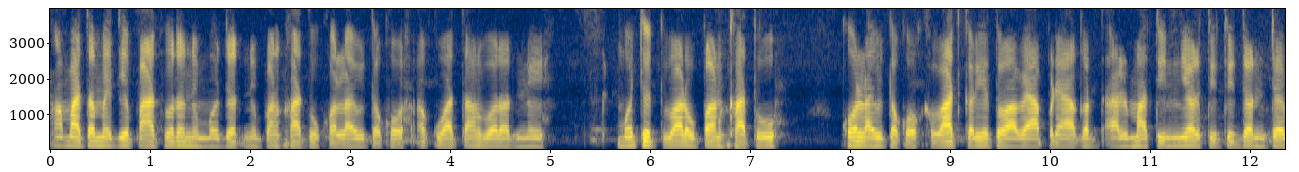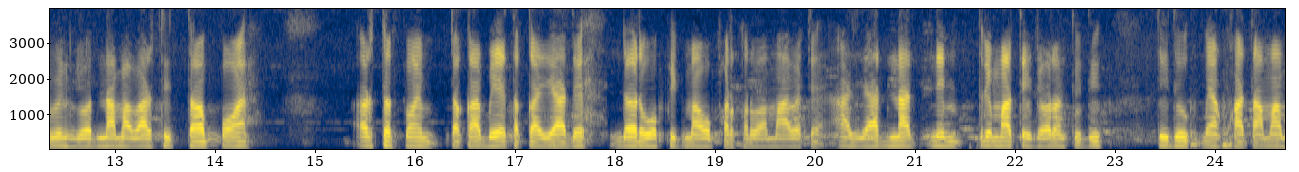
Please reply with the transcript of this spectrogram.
આમાં તમે જે પાંચ વર્ષની મુદતની પણ ખાતું ખોલાવી શકો. અથવા ત્રણ વર્ષની મુદતવાળું પણ ખાતું ખોલાવી શકો વાત કરીએ તો હવે આપણે આગળ હાલમાં સિનિયર સિટીઝન સેવિંગ યોજનામાં વાર્ષિક છ પોઈન્ટ અડસઠ પોઈન્ટ ટકા બે ટકા યાદે દર ઓફિસમાં ઓફર કરવામાં આવે છે. આ યાદના ત્રિમાસિક ધોરણ સુધી સીધું બેંક ખાતામાં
